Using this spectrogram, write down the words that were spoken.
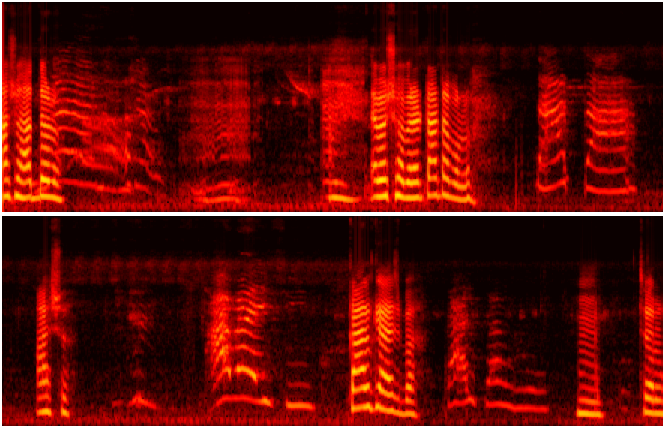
আসো হাত ধরো। এবার সবাই টাটা বলো। আসো। কালকে আসবা। হুম চলো।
